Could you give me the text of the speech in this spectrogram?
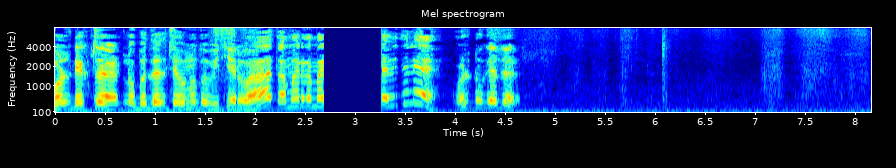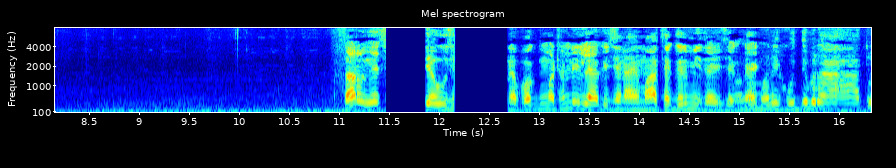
ઓલ્ડ એક્ટર આટલો બદલ છે એવું નતું વિચાર્યું. હા તમારે તમારી આવી હતી ને? ઓલ ટુગેધર તારું એ દેવું છે. ને પગમાં ઠંડી લાગે છે ને માથે ગરમી થાય છે. મને ખુદ આ આ તો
